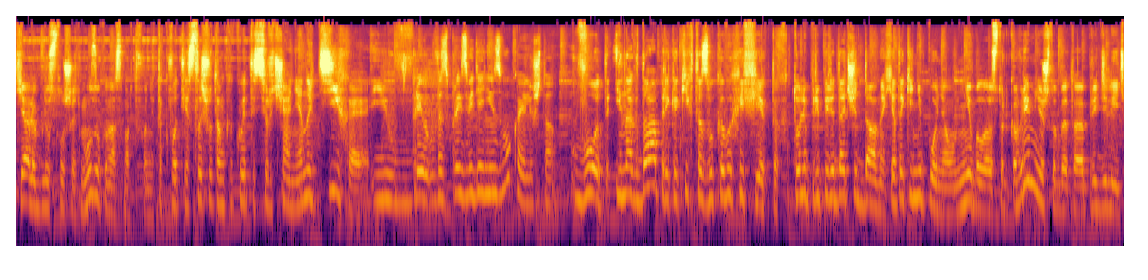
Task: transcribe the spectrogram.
я люблю слушать музыку на смартфоне. Так вот, я слышу там какое-то серчание, оно тихое. И При воспроизведении звука или что? вот, иногда при каких-то звуковых эффектах, то ли при передаче данных, я таки не понял, не было столько времени, чтобы это определить.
